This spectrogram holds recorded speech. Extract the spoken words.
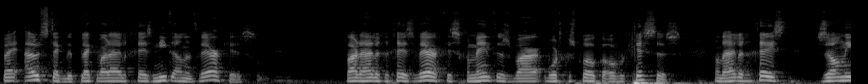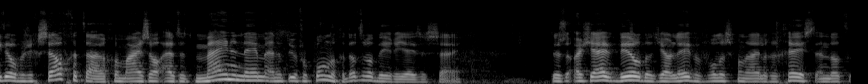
Bij uitstek de plek waar de Heilige Geest niet aan het werk is. Waar de Heilige Geest werkt is gemeentes waar wordt gesproken over Christus. Want de Heilige Geest zal niet over zichzelf getuigen, maar hij zal uit het mijne nemen en het u verkondigen. Dat is wat de Heer Jezus zei. Dus als jij wil dat jouw leven vol is van de Heilige Geest en dat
